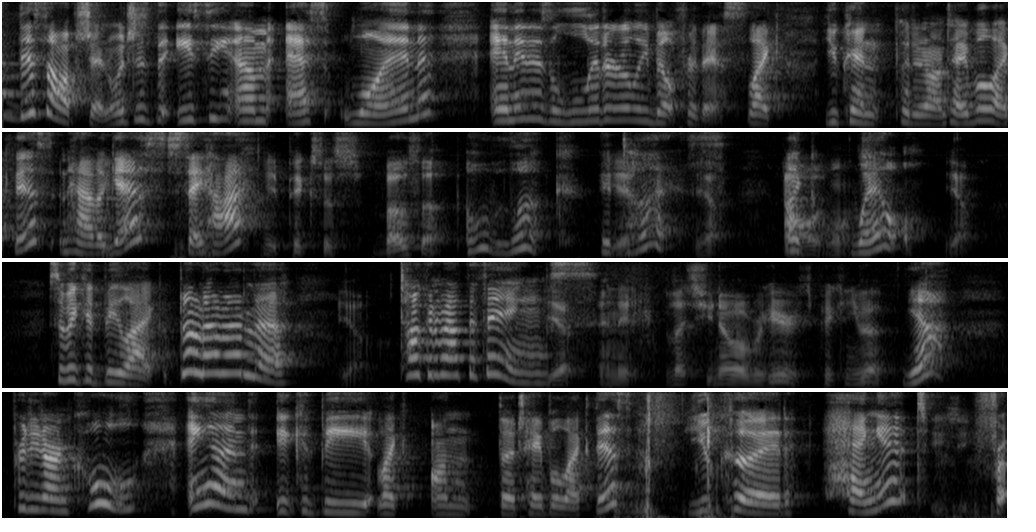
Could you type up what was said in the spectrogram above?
have this option, which is the E ECM S1, and it is literally built for this. Like, you can put it on a table like this and have a guest say hi. It picks us both up. Oh, look, it Yeah, does. yeah. Like, All at once. well. Yeah. So we could be like blah blah blah blah, Yeah. talking about the things. Yep. And it lets you know over here it's picking you up. Yeah, pretty darn cool. And it could be like on the table like this. You could hang it Easy. from.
